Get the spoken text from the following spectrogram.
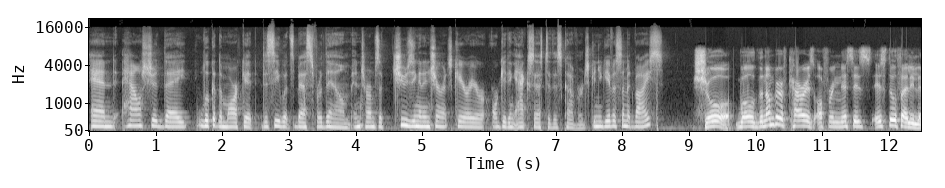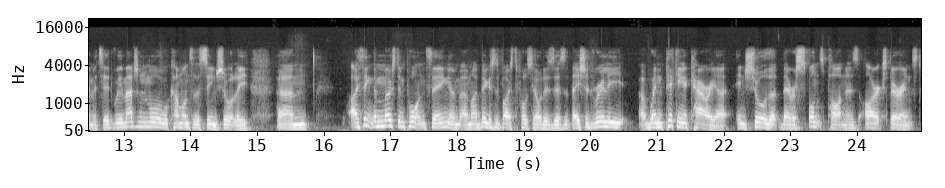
and how should they look at the market to see what's best for them in terms of choosing an insurance carrier or getting access to this coverage. Can you give us some advice? Sure. Well, the number of carriers offering this is is still fairly limited. We imagine more will come onto the scene shortly. Um, I think the most important thing, and, my biggest advice to policyholders, is that they should really, uh, when picking a carrier, ensure that their response partners are experienced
